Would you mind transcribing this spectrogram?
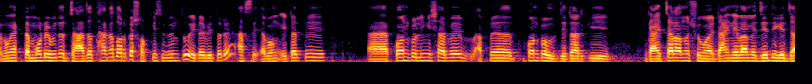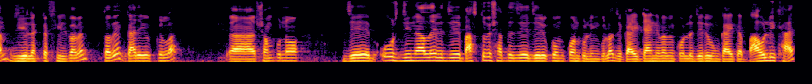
এবং একটা মোডের ভিতর যা যা থাকা দরকার সব কিছু কিন্তু এটার ভিতরে আছে এবং এটাতে কন্ট্রোলিং হিসাবে আপনার কন্ট্রোল যেটা আর কি গাড়ি চালানোর সময়, ডাইনে বামে যেদিকে যান রিয়েল একটা ফিল পাবেন। তবে গাড়িগুলো সম্পূর্ণ যে অরিজিনালের যে বাস্তবের সাথে যে যেরকম কন্ট্রোলিংগুলো যে গাড়ি ডাইনে বামে করলে যেরকম গাড়িটা বাউলি খায়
